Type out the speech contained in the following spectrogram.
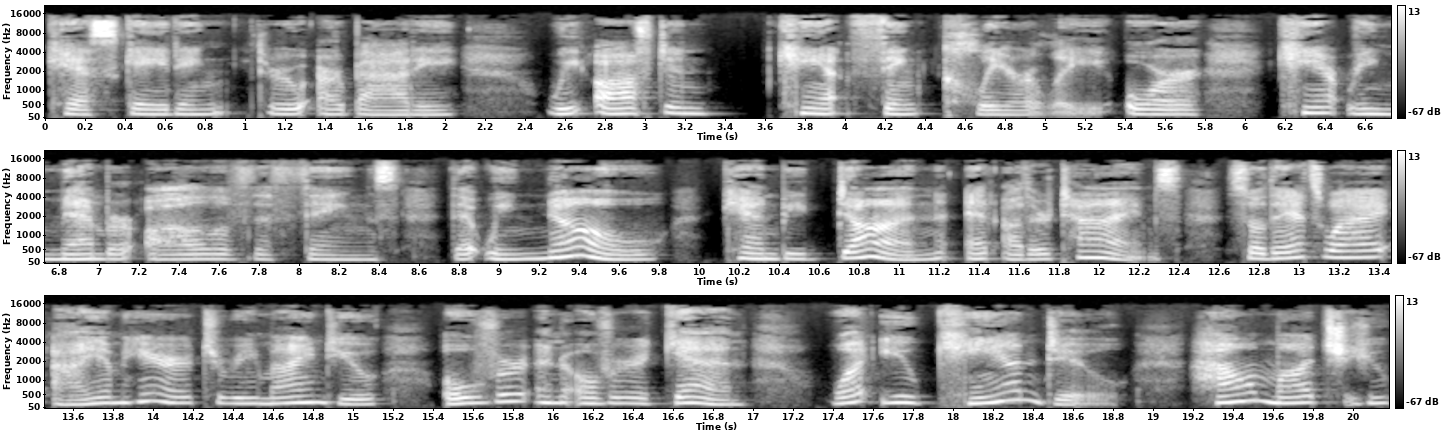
cascading through our body, we often can't think clearly or can't remember all of the things that we know can be done at other times. So that's why I am here to remind you over and over again what you can do, how much you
